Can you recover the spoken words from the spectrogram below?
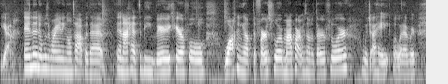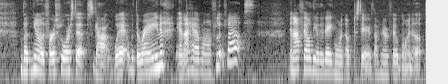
Yeah. And then it was raining on top of that. And i had to be very careful walking up the first floor. My apartment's on the third floor which i hate but whatever. But you know the first floor steps got wet with the rain. And i have on flip-flops. And i fell the other day going up the stairs. I've never fell going up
